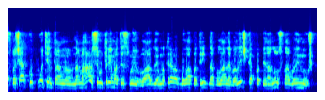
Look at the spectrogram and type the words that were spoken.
спочатку Путін там намагався утримати свою владу. Йому треба була потрібна була невеличка побідоносна войнушка.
